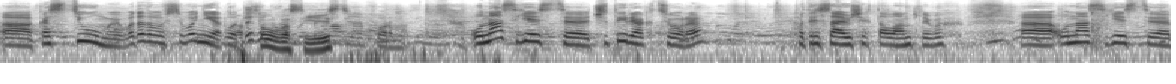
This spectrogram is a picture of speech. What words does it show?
э, костюмы, вот этого всего нет. Вот, а что у вас есть? Форма. У нас есть э, четыре актера, потрясающих, талантливых. Uh, у нас есть э,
